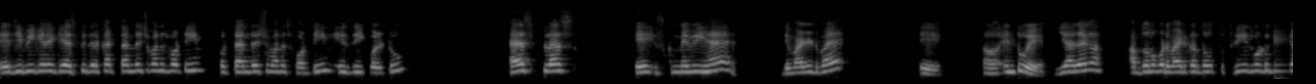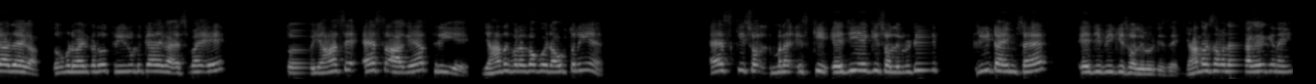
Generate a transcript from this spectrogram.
ए जी बी के लिए केस भी दे रखा है टेन रेशो माइनस फोर्टीन तो ten ratio minus fourteen is equal to S plus A इसमें भी है divided by A in two A ये आ जाएगा अब दोनों को डिवाइड कर दो तो थ्री इजल टू क्या आ जाएगा दोनों को डिवाइड कर दो थ्री इजल टू क्या आएगा एस बाई ए तो यहाँ से एस आ गया थ्री ए यहाँ तक बताओ कोई डाउट तो नहीं है एस की मतलब इसकी ए जी ए की सोलिबिलिटी थ्री टाइम्स है ए बी की सोलिबिलिटी से यहां तक समझ आ गया कि नहीं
